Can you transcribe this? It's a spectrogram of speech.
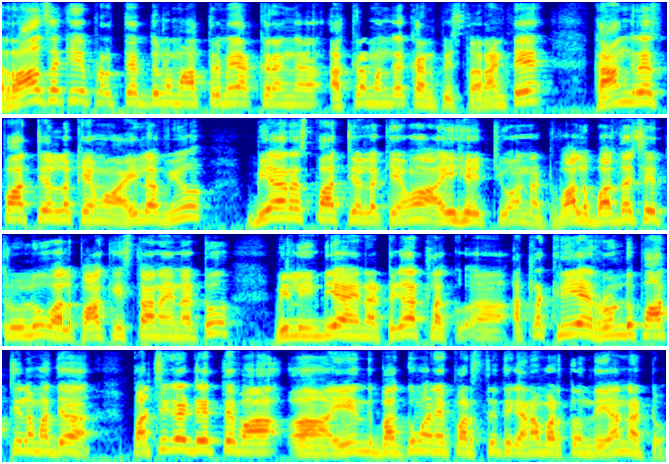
రాజకీయ ప్రత్యర్థులు మాత్రమే అక్రంగా అక్రమంగా కనిపిస్తారు. అంటే కాంగ్రెస్ పార్టీలకేమో ఐ లవ్ యూ బీఆర్ఎస్ పార్టీలకేమో ఐ హేట్ యూ అన్నట్టు. వాళ్ళు బద్ధశత్రువులు వాళ్ళు పాకిస్తాన్ అయినట్టు వీళ్ళు ఇండియా అయినట్టుగా అట్లా అట్లా క్రియే రెండు పార్టీల మధ్య పచ్చిగడ్డి ఎత్తే వా- ఏంది బగ్గుమనే పరిస్థితి కనబడుతుంది అన్నట్టు.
